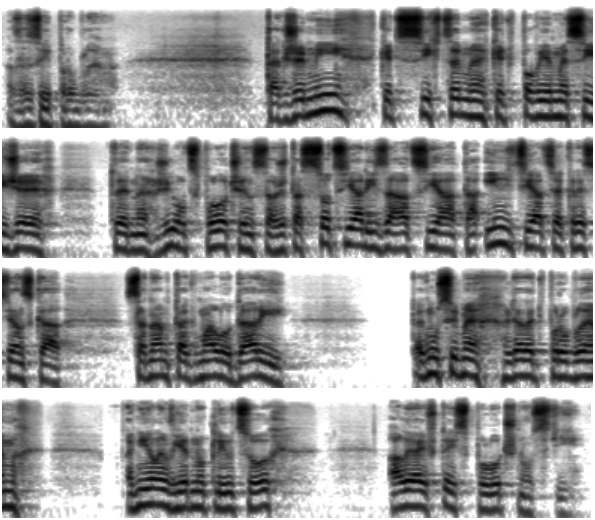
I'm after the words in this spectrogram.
a zase je problém. Takže my, keď si chceme, keď povieme si, že ten život spoločenstva, že tá socializácia, tá iniciácia kresťanská sa nám tak malo darí, tak musíme hľadať problém a nielen v jednotlivcoch, ale aj v tej spoločnosti.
